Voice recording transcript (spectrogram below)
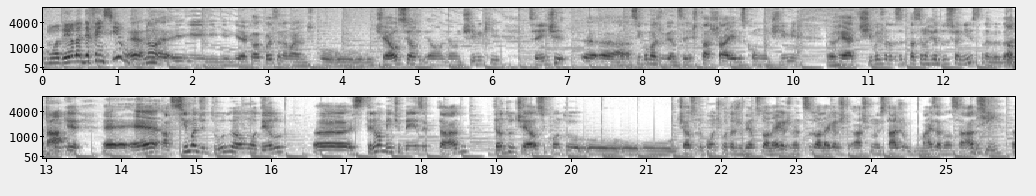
o modelo é defensivo. É, não, é, e, e, e é aquela coisa, né, Marlon? Tipo, o, o Chelsea é um, é um, é um time que, se a gente, é, é, assim como a Juventus, se a gente taxar eles como um time reativo, a gente vai estar tá sendo reducionista, na verdade. Total. Porque, é, é, acima de tudo, é um modelo uh, extremamente bem executado. Tanto o Chelsea quanto o, o, o Chelsea do Conte quanto a Juventus do Alegre. A Juventus do Alegre acho que no estágio mais avançado. Sim. Uh,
